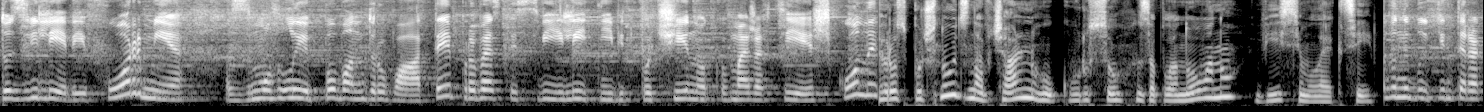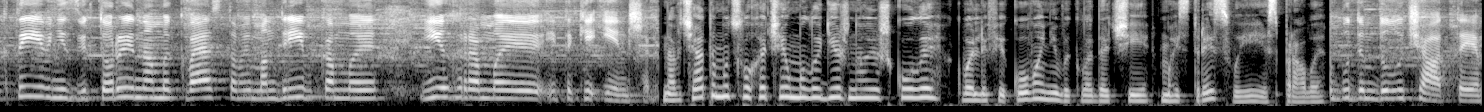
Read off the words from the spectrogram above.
дозвілєвій формі змогли помандрувати, провести свій літній відпочинок в межах цієї школи. Розпочнуть з навчального курсу. Заплановано 8 лекцій. Вони будуть інтерактивні з вікторинами, квестами, мандрівками, іграми і таке інше. Навчатимуть слухачів молодіжної школи кваліфіковані викладачі, майстри своєї справи. Будемо долучати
